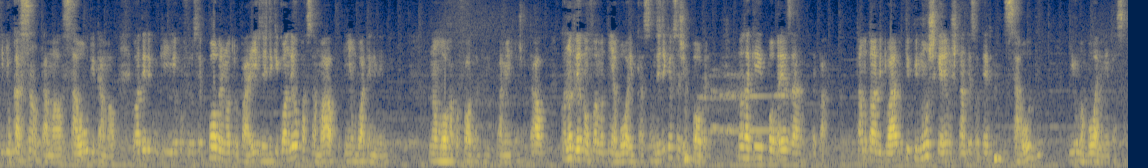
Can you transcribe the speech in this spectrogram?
educação está mal, saúde está mal. Eu até digo que eu prefiro ser pobre em outro país, desde que quando eu passar mal, eu tenha um bom atendimento. Não morra por falta de equipamento no hospital. Quando eu tiver com fome, eu tenha boa educação, desde que eu seja pobre. Nós aqui, pobreza, epa, estamos tão habituados que o que nós queremos tanto é só ter saúde e uma boa alimentação.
